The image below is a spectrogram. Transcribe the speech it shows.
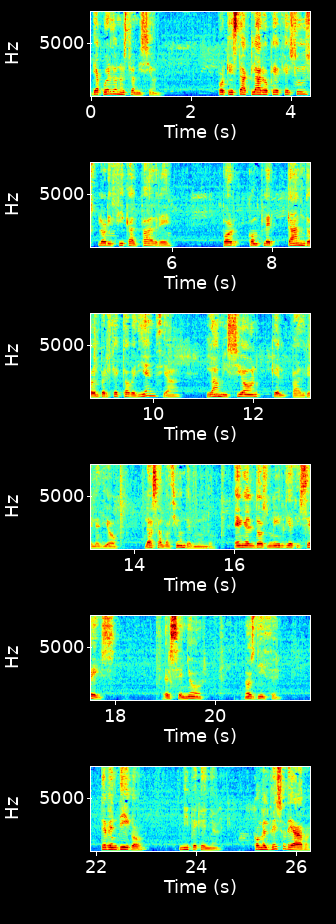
de acuerdo a nuestra misión, porque está claro que Jesús glorifica al Padre por completando en perfecta obediencia la misión que el Padre le dio, la salvación del mundo. En el 2016, el Señor nos dice, te bendigo, mi pequeña, con el beso de Abba,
